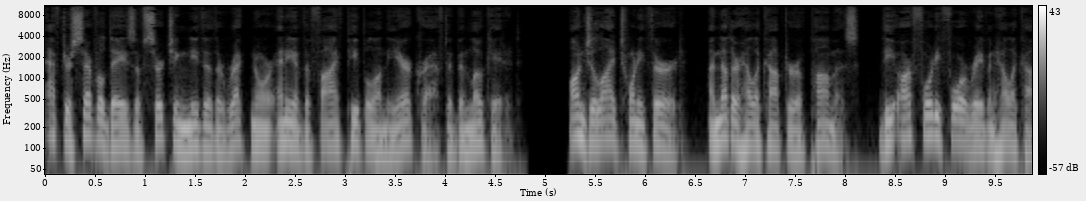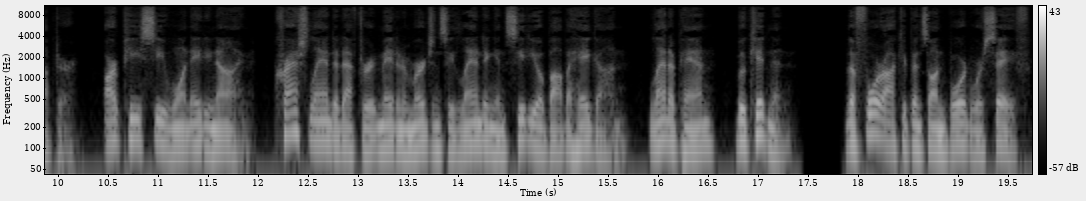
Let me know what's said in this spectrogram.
After several days of searching, neither the wreck nor any of the five people on the aircraft have been located. On July 23, another helicopter of PAMAS, the R 44 Raven helicopter, RPC 189, crash landed after it made an emergency landing in Sitio Babahagan, Lantapan, Bukidnon. The four occupants on board were safe,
